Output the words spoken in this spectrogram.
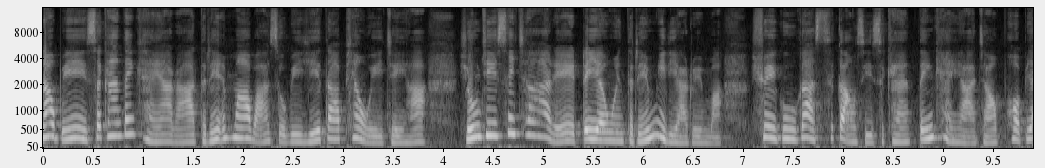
နောက်ပြီးစခန်းသိမ်းခံရတာသတင်းအမှားပါဆိုပြီးရေးသားဖြန့်ဝေခြင်းဟာယုံကြည်စိတ်ချရတဲ့တရားဝင်သတင်းမီဒီယာတွေမှာရွှေကူကစစ်ကောင်စီစခန်းသိမ်းခံရကြောင်းဖော်ပြ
